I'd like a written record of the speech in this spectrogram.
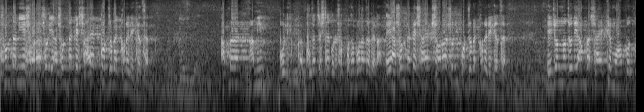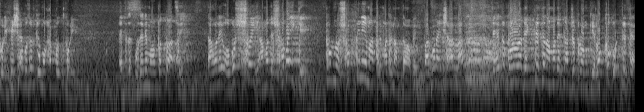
আসনটা নিয়ে সরাসরি আসনটাকে সাহেব পর্যবেক্ষণে রেখেছেন। আপনারা, আমি বলি, বোঝার চেষ্টা করে, সব কথা বলা যাবে না। এই আসনটাকে শায়েক সরাসরি পর্যবেক্ষণে রেখেছেন। এই জন্য যদি আমরা শায়েককে মহাব্বত করি পিসায় বুজুরকে মহাব্বত করি এটা উজানি মহব্বত তো আছেই, তাহলে অবশ্যই আমাদের সবাইকে পূর্ণ শক্তি নিয়ে মাঠে মাঠে নামতে হবে। পারব না ইনশাআল্লাহ? যেহেতু বড়রা দেখতেছেন আমাদের কার্যক্রমকে, লক্ষ্য করতেছেন।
